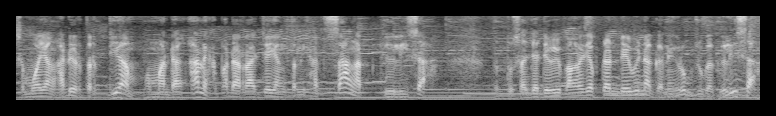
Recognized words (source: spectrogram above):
Semua yang hadir terdiam memandang aneh kepada raja yang terlihat sangat gelisah. Tentu saja Dewi Pangrenyap dan Dewi Naganingrum juga gelisah.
